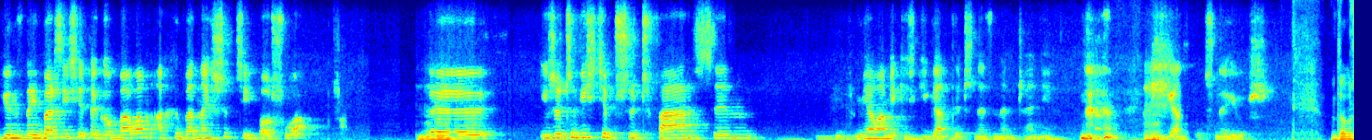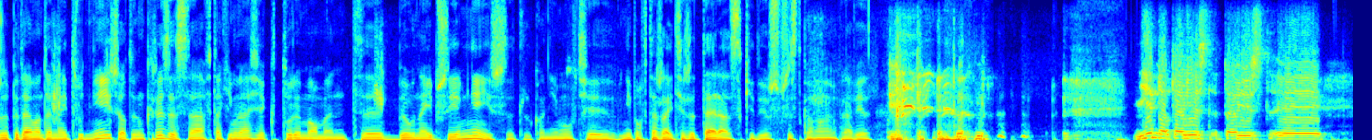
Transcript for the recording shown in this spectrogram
więc najbardziej się tego bałam, a chyba najszybciej poszło. Mhm. E, I rzeczywiście przy czwartym miałam jakieś gigantyczne zmęczenie. Gigantyczne już. No dobrze, pytałem o ten najtrudniejszy, o ten kryzys, a w takim razie który moment y, był najprzyjemniejszy? Tylko nie mówcie, nie powtarzajcie, że teraz, kiedy już wszystko mamy prawie... Nie, no to jest, to jest yy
